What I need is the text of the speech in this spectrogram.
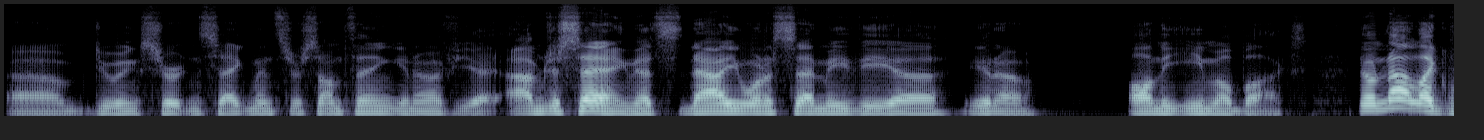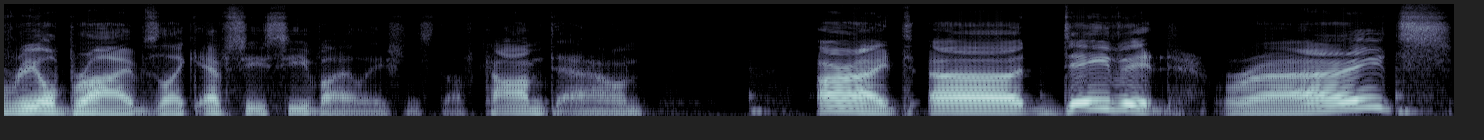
um, doing certain segments or something, you know, if you, I'm just saying that's now you want to send me the, uh, you know, on the email box. No, not like real bribes, like FCC violation stuff. Calm down. All right. Uh, David writes,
